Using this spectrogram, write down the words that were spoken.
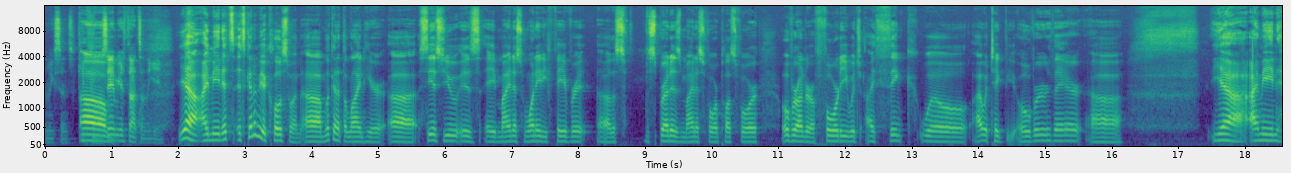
That makes sense. Um, Sam, your thoughts on the game? Yeah, I mean it's it's going to be a close one. Uh, I'm looking at the line here. Uh, CSU is a minus 180 favorite. Uh, the the spread is minus four plus four. Over under a 40, which I think will I would take the over there. Uh, yeah, I mean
